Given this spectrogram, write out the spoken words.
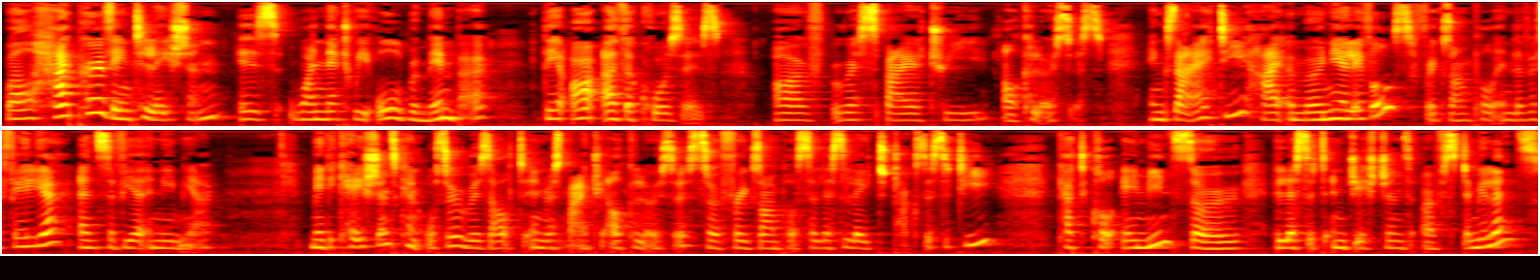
While hyperventilation is one that we all remember, there are other causes of respiratory alkalosis anxiety, high ammonia levels, for example, in liver failure, and severe anemia. Medications can also result in respiratory alkalosis. So, for example, salicylate toxicity, catecholamines, so illicit ingestions of stimulants,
